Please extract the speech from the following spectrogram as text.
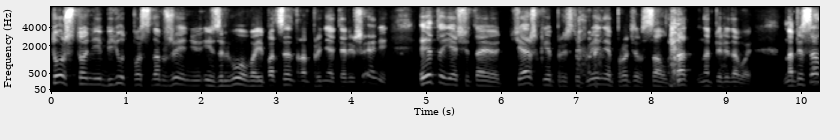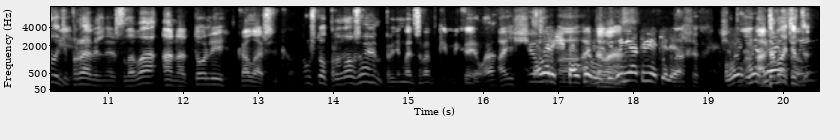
то, что не бьют по снабжению из Львова и по центрам принятия решений, это, я считаю, тяжкие преступления против солдат на передовой. Написал Какие? эти правильные слова Анатолий Калашников. Ну что, продолжаем принимать звонки, Михаил, а? А еще... Товарищи а, полковники, вы не ответили. Наших вы, а давайте... Вы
